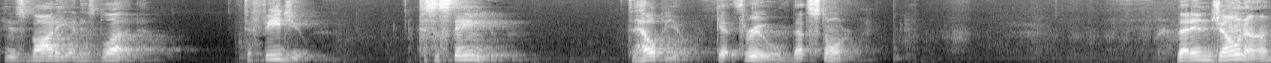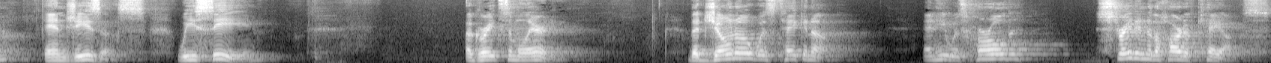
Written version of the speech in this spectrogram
his body and his blood to feed you, to sustain you, to help you get through that storm. That in Jonah and Jesus, we see a great similarity. That Jonah was taken up and he was hurled straight into the heart of chaos,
